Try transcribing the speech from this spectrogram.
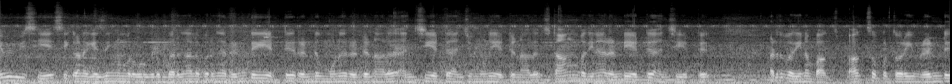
ஏபிபிசி ஏசிக்கான கெஸிங் நம்பர் கொடுக்குற பாருங்கள் அதில் பாருங்கள் ரெண்டு எட்டு ரெண்டு மூணு ரெண்டு நாலு அஞ்சு எட்டு அஞ்சு மூணு எட்டு நாலு. ஸ்டாங் பார்த்தீங்கன்னா ரெண்டு எட்டு அஞ்சு எட்டு. அடுத்து பார்த்தீங்கன்னா பாக்ஸ் பாக்ஸை பொறுத்த வரைக்கும் ரெண்டு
